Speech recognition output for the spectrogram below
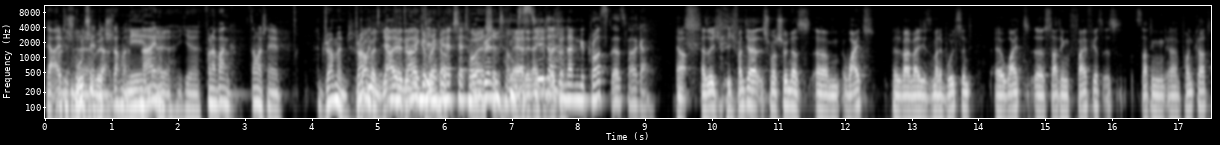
der alte Vucevic. Center, sag mal. Nee, Nein, äh, hier. von der Bank, sag mal schnell. Drummond. Drummond, ja, Andrew den Drummond, Ankle-Breaker. Der er Holmgren Chet Holmgren- Ja, den gezielt hat und dann gecrossed, das war geil. Ja, also ich, ich fand ja schon mal schön, dass ähm, White, weil, weil jetzt meine Bulls sind, äh, White äh, Starting Five jetzt ist, Starting äh, Point Guard.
